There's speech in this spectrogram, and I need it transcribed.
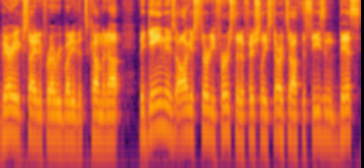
Very excited for everybody that's coming up. The game is August 31st that officially starts off the season this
